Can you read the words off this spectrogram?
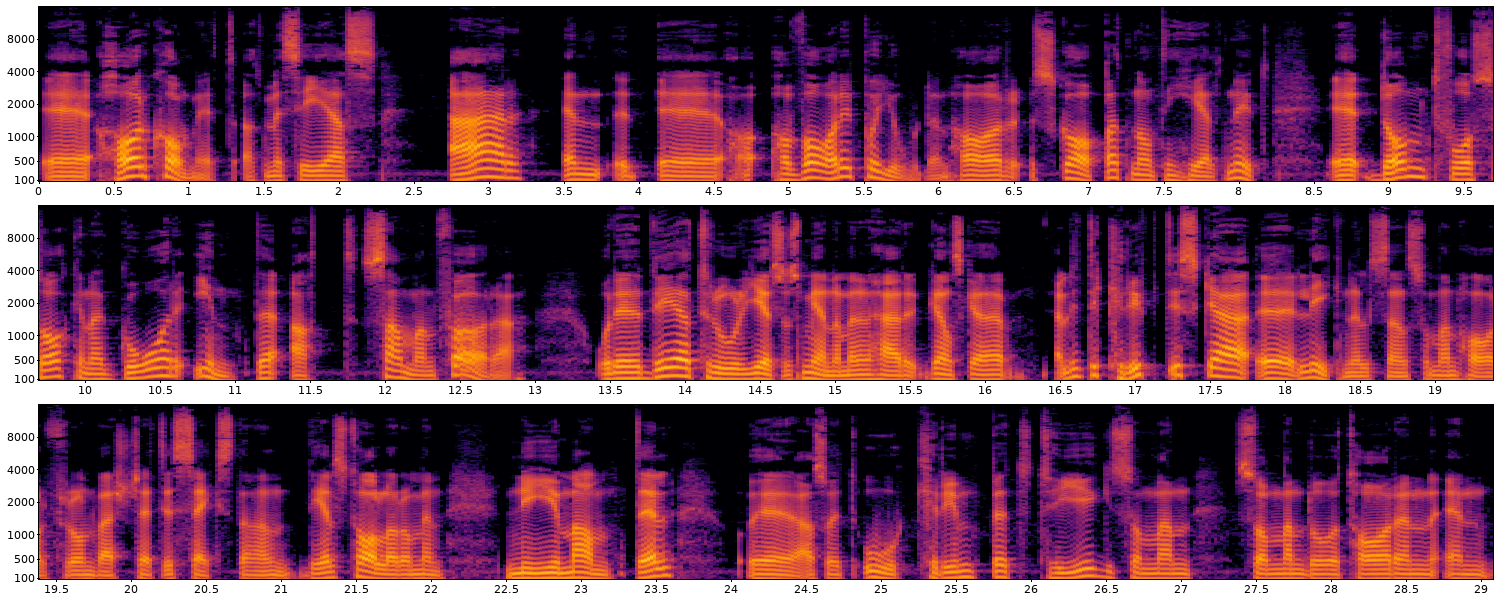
eh, har kommit, att Messias är en, eh, har varit på jorden, har skapat någonting helt nytt. Eh, de två sakerna går inte att sammanföra. Och det är det jag tror Jesus menar med den här ganska lite kryptiska eh, liknelsen som man har från vers 36 där han dels talar om en ny mantel, eh, alltså ett okrympet tyg som man, som man då tar en, en,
